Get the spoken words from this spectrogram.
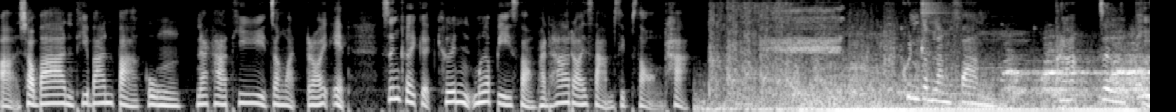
อชาวบ้านที่บ้านป่ากุงนะคะที่จังหวัดร้อยเอ็ด ซึ่งเคยเกิดขึ้นเมื่อปี 2532 ค่ะ คุณกำลังฟัง พระเจอผี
